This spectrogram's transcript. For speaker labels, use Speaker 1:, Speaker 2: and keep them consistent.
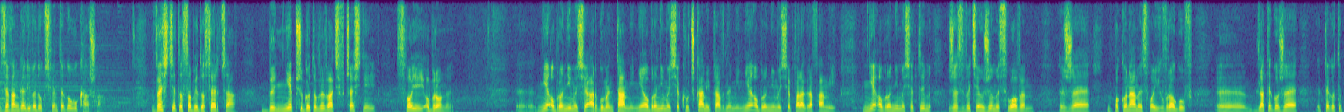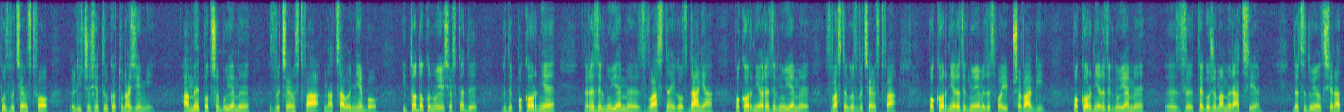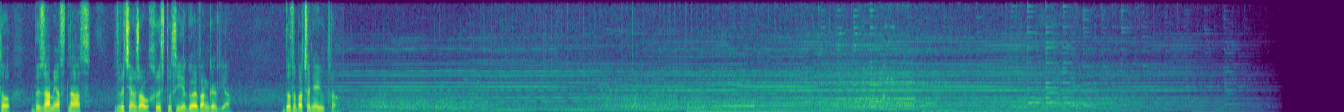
Speaker 1: z Ewangelii według świętego Łukasza. Weźcie to sobie do serca, by nie przygotowywać wcześniej swojej obrony. E, Nie obronimy się argumentami, nie obronimy się kruczkami prawnymi, nie obronimy się paragrafami, nie obronimy się tym, że zwyciężymy słowem, że pokonamy swoich wrogów, e, dlatego że tego typu zwycięstwo liczy się tylko tu na ziemi, a my potrzebujemy zwycięstwa na całe niebo. I to dokonuje się wtedy, gdy pokornie rezygnujemy z własnego zdania, pokornie rezygnujemy z własnego zwycięstwa, pokornie rezygnujemy ze swojej przewagi, pokornie rezygnujemy y, z tego, że mamy rację, decydując się na to, by zamiast nas zwyciężał Chrystus i Jego Ewangelia. Do zobaczenia jutro.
